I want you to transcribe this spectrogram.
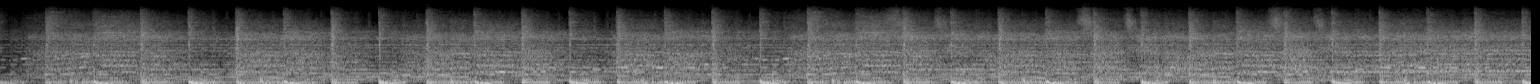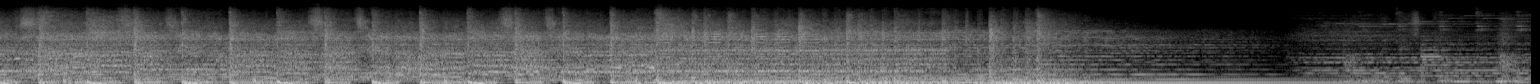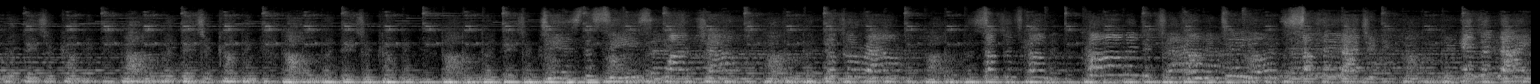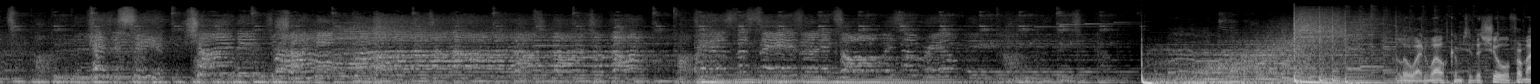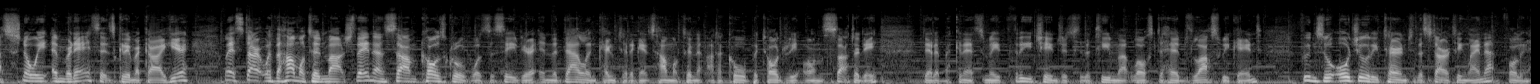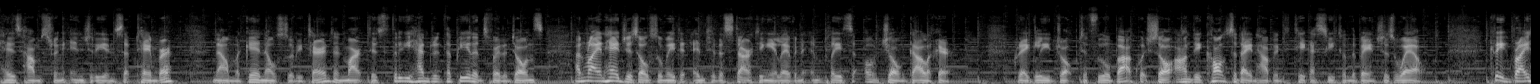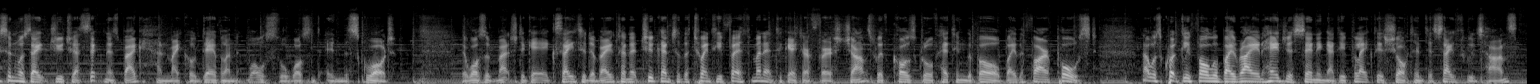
Show from a snowy Inverness. It's Graeme Mackay here. Let's start with the Hamilton match then, and Sam Cosgrove was the saviour in the Dell encounter against Hamilton at a cold Pittodrie on Saturday. Derek McInnes made three changes to the team that lost to Hibs last weekend. Funso Ojo returned to the starting lineup following his hamstring injury in September. Niall McGinn also returned and marked his 300th appearance for the Dons, and Ryan Hedges also made it into the starting 11 in place of John Gallagher. Greg Lee dropped to full back, which saw Andy Considine having to take a seat on the bench as well. Craig Bryson was out due to a sickness bag, and Michael Devlin also wasn't in the squad. There wasn't much to get excited about, and it took until the 25th minute to get our first chance, with Cosgrove hitting the ball by the far post. That was quickly followed by Ryan Hedges sending a deflected shot into Southwood's hands.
